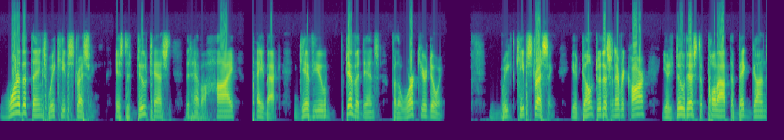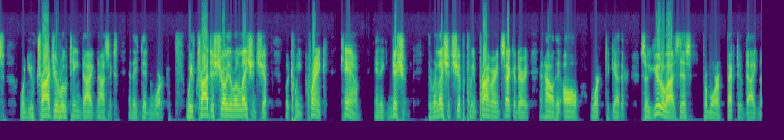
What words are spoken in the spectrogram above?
One of the things we keep stressing is to do tests that have a high payback, give you dividends for the work you're doing. We keep stressing you don't do this in every car. You do this to pull out the big guns when you've tried your routine diagnostics and they didn't work. We've tried to show you the relationship between crank, cam, and ignition, the relationship between primary and secondary, and how they all work together. So utilize this for more effective diagnosis.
